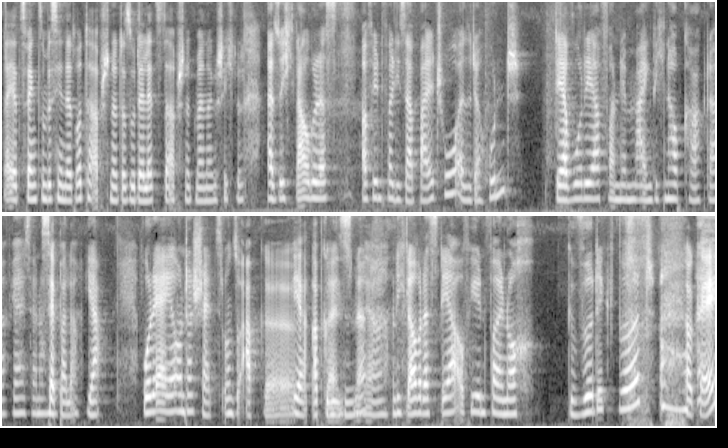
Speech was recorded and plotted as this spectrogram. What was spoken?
Da jetzt fängt so ein bisschen der dritte Abschnitt, also der letzte Abschnitt meiner Geschichte. Also ich glaube, dass auf jeden Fall dieser Balto, also der Hund, der wurde ja von dem eigentlichen Hauptcharakter, wie heißt er noch? Seppala. Ja, wurde er ja unterschätzt und so abge ja, abgewiesen. Ne? Ja. Und ich glaube, dass der auf jeden Fall noch gewürdigt wird. Okay.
